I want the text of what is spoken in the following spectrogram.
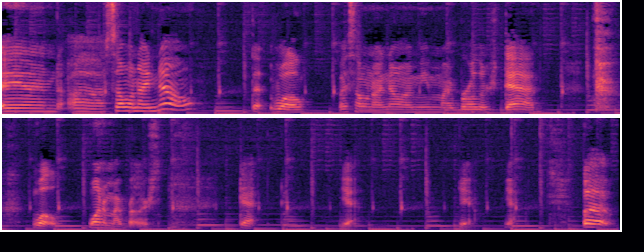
And uh, someone I know that well, by someone I know I mean my brother's dad. well, one of my brothers. Dad. Yeah. Yeah, yeah. But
